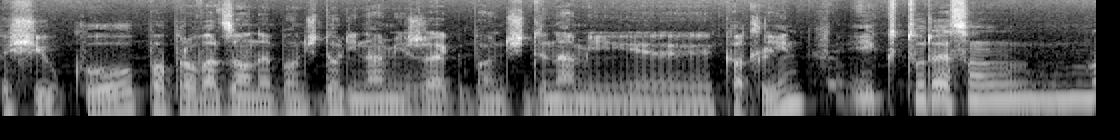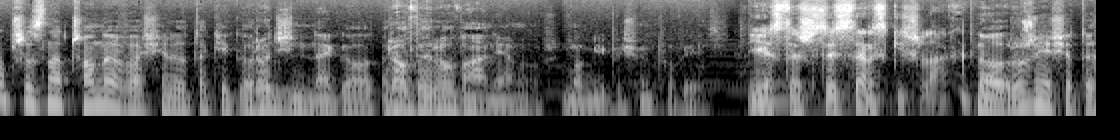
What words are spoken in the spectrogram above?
wysiłku, poprowadzone bądź dolinami rzek, bądź dynami e, kotlin i które są no, przeznaczone właśnie do takiego rodzinnego rowerowania, moglibyśmy powiedzieć. Jest też cysterski szlak. Tak, no, różnie się te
